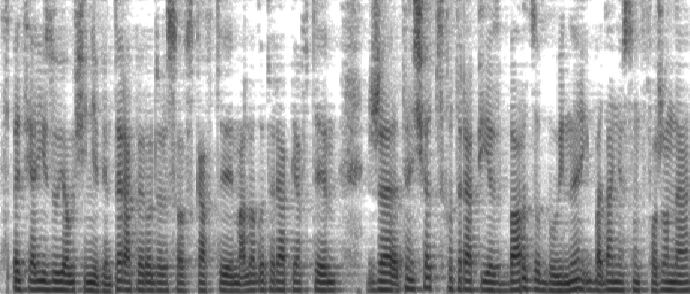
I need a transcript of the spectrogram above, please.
specjalizują się, nie wiem, terapia rogersowska w tym, a logoterapia w tym, że ten świat psychoterapii jest bardzo bujny i badania są tworzone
